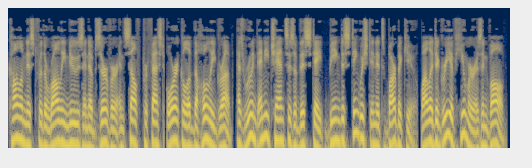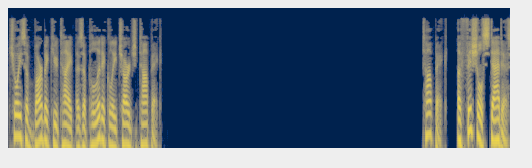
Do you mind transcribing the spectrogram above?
columnist for the Raleigh News and Observer and self-professed Oracle of the Holy Grub, has ruined any chances of this state being distinguished in its barbecue. While a degree of humor is involved, choice of barbecue type is a politically charged topic. Topic: Official status.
